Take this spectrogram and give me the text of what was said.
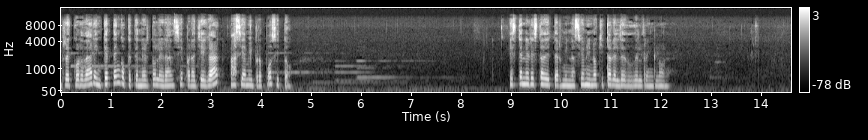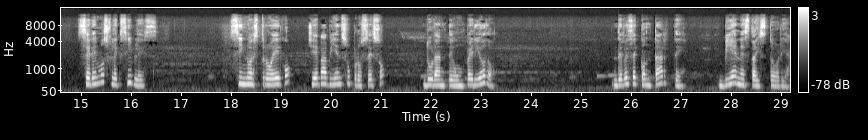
recordar en qué tengo que tener tolerancia para llegar hacia mi propósito. Es tener esta determinación y no quitar el dedo del renglón. Seremos flexibles si nuestro ego lleva bien su proceso durante un periodo. Debes de contarte bien esta historia.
